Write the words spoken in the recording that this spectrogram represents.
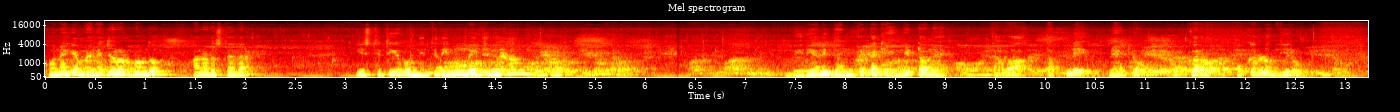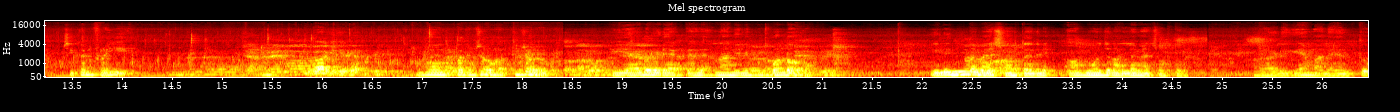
ಕೊನೆಗೆ ಮ್ಯಾನೇಜರ್ ಅವ್ರು ಬಂದು ಹಾಲಾಡಿಸ್ತಾ ಇದ್ದಾರೆ ಈ ಸ್ಥಿತಿಗೆ ಬಂದು ನಿಂತಿದೆ ಇನ್ನೂ ಬೈತೀನಿ ಮೇಡಮ್ ಬಿರಿಯಾನಿ ದಮ್ ಕಟ್ಟಕ್ಕೆ ಹೆಂಗಿಟ್ಟವನೆ ತವಾ, ತಪ್ಲೆ ಪ್ಲೇಟು ಕುಕ್ಕರು ಕುಕ್ಕರೊಳಗೆ ನೀರು, ಚಿಕನ್ ಫ್ರೈ. ಇನ್ನೂ ಒಂದು ಇಪ್ಪತ್ತು ನಿಮಿಷ ಹತ್ತು ನಿಮಿಷ ಈ ಎರಡು ರೆಡಿ ಆಗ್ತಾ ಇದೆ. ನಾನು ಇಲ್ಲಿ ಕುತ್ಕೊಂಡು ಇಲ್ಲಿಂದ ಮ್ಯಾಚ್ ನೋಡ್ತಾ ಇದ್ದೀನಿ. ಅವ್ರು ಮೂರು ಜನ ಅಲ್ಲೇ ಮ್ಯಾಚ್ ನೋಡ್ತಾರೆ. ಅಡುಗೆ ಮನೆ ಅಂತೂ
